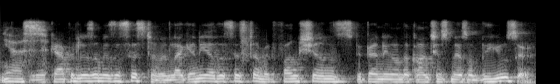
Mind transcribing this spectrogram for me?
Yes. You know, capitalism is a system, and like any other system, it functions depending on the consciousness of the user,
